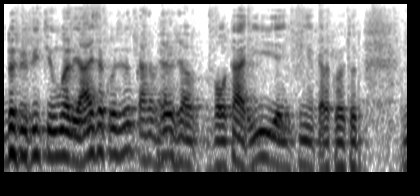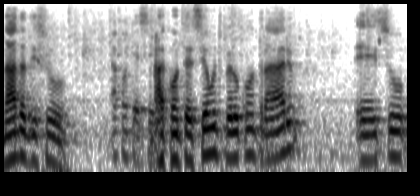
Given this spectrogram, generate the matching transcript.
2021, aliás, a coisa, o carnaval já voltaria, enfim, aquela coisa toda. Nada disso aconteceu. Aconteceu, muito pelo contrário. Isso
